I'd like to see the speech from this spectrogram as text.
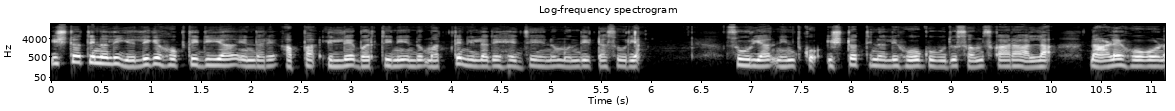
ಇಷ್ಟೊತ್ತಿನಲ್ಲಿ ಎಲ್ಲಿಗೆ ಹೋಗ್ತಿದ್ದೀಯಾ? ಎಂದರೆ, ಅಪ್ಪ, ಇಲ್ಲೇ ಬರ್ತೀನಿ ಎಂದು ಮತ್ತೆ ನಿಲ್ಲದೆ ಹೆಜ್ಜೆಯನ್ನು ಮುಂದಿಟ್ಟ ಸೂರ್ಯ. ಸೂರ್ಯ, ನಿಂತ್ಕೋ. ಇಷ್ಟೊತ್ತಿನಲ್ಲಿ ಹೋಗುವುದು ಸಂಸ್ಕಾರ ಅಲ್ಲ. ನಾಳೆ ಹೋಗೋಣ,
